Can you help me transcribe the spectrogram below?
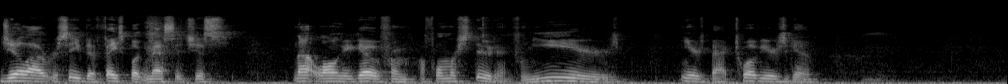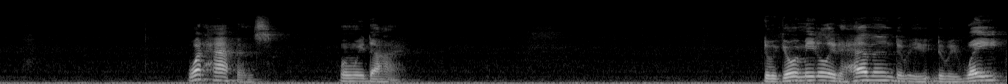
Jill, I received a Facebook message just not long ago from a former student from years years back, 12 years ago. What happens when we die? Do we go immediately to heaven? Do we, do we wait?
